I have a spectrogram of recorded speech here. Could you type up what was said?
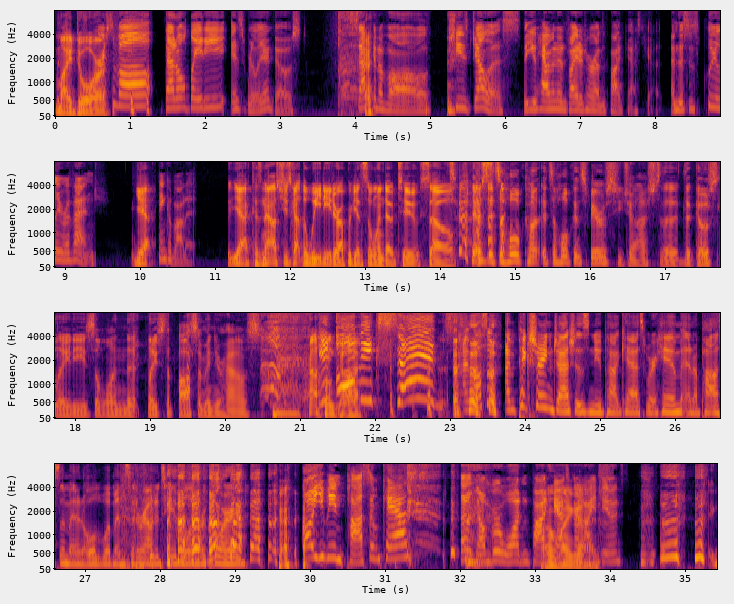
my door. First of all, that old lady is really a ghost. Second of all, she's jealous that you haven't invited her on the podcast yet, and this is clearly revenge. Yeah, Think about it. yeah, because now she's got the weed eater up against the window too. So There's it's a whole con- it's a whole conspiracy, Josh. The the ghost lady is the one that placed the possum in your house. oh It all makes sense. I'm also I'm picturing Josh's new podcast where him and a possum and an old woman sit around a table and record. oh, you mean Possum Cast, the number one oh podcast my on God. iTunes?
